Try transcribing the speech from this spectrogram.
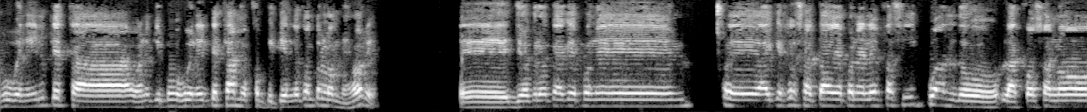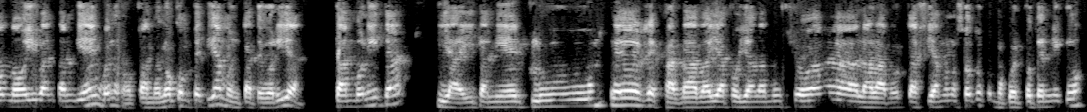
juvenil que está, o un equipo juvenil que estamos compitiendo contra los mejores. yo creo que hay que poner eh, hay que resaltar y poner énfasis cuando las cosas no, iban tan bien, bueno, cuando no competíamos en categorías tan bonitas y ahí también el club eh, respaldaba y apoyaba mucho a la labor que hacíamos nosotros como cuerpo técnico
